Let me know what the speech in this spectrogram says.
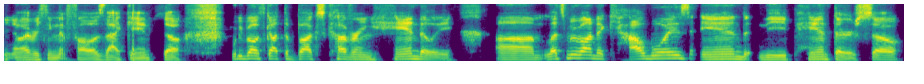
you know everything that follows that game. So we both got the Bucks covering handily. Um, let's move on to Cowboys and the Panthers. So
